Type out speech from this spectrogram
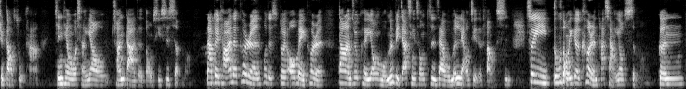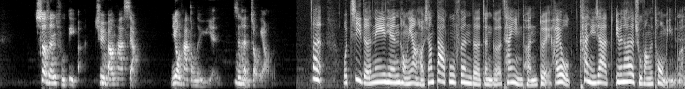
去告诉他，今天我想要传达的东西是什么。那对台湾的客人，或者是对欧美客人，当然就可以用我们比较轻松自在、我们了解的方式。所以读懂一个客人他想要什么，跟设身处地吧，去帮他想，用他懂的语言是很重要的。那我记得那一天，同样好像大部分的整个餐饮团队，还有我看一下，因为他的厨房是透明的嘛，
